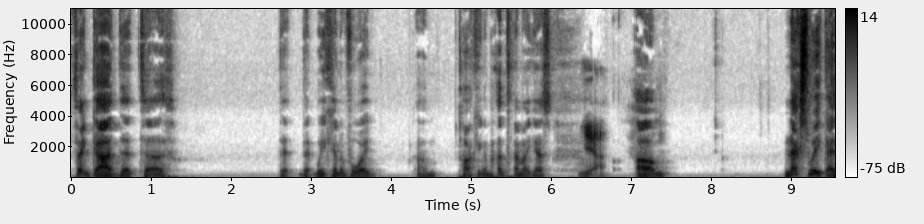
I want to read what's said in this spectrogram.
thank God that uh, that that we can avoid um, talking about them. I guess. Yeah. Um. Next week, I,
